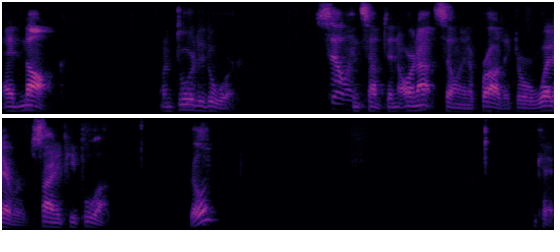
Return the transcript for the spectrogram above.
and knock on door to door, selling something or not selling a product or whatever, signing people up. Really? Okay.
